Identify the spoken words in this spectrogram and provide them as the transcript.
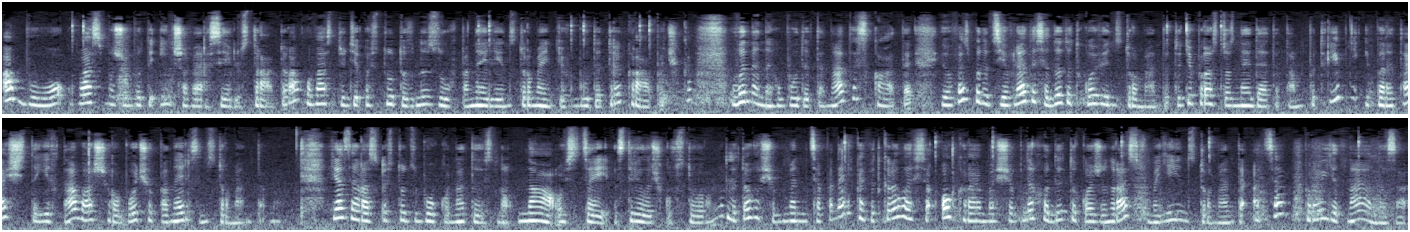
Або у вас може бути інша версія ілюстратора. У вас тоді ось тут внизу в панелі інструментів буде три крапочки, ви на них будете натискати, і у вас будуть з'являтися додаткові інструменти. Тоді просто знайдете там потрібні і перетащите їх на вашу робочу панель з інструментами. Я зараз ось тут збоку натисну на ось цей стрілочку в сторону, для того, щоб в мене ця панелька відкрилася окремо, щоб не ходити кожен раз в мої інструменти, а це приєднаю назад.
